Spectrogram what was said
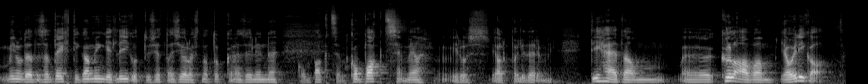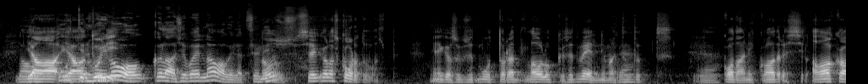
minu teada seal tehti ka mingeid liigutusi, et asi oleks natukene selline. kompaktsem. kompaktsem jah, ilus jalgpallitermin, tihedam äh,, kõlavam ja oli ka. no ja, Putin tuli... loo kõlas juba enne avaviljet, see oli no, ilus. see kõlas korduvalt ja igasugused muud toredad laulukesed veel nimetatud ja kodaniku aadressil, aga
